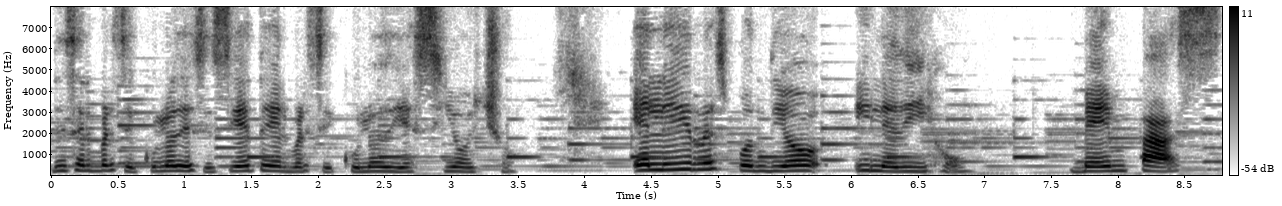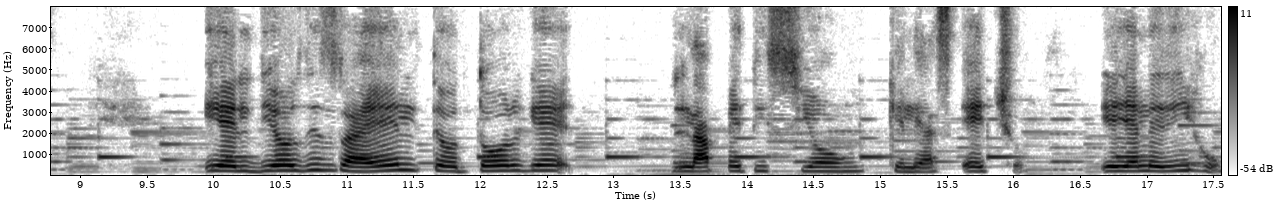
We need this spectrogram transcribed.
Dice el versículo 17 y el versículo 18. Elí respondió y le dijo, ve en paz, y el Dios de Israel te otorgue la petición que le has hecho. Y ella le dijo,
